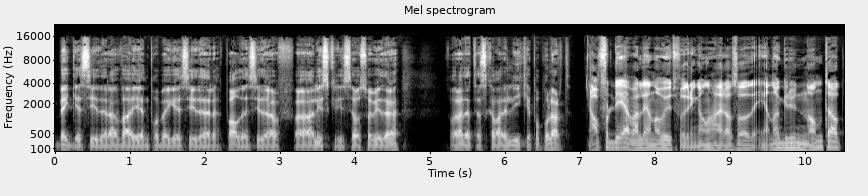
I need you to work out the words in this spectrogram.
begge sider av veien, på begge sider, på alle sider av uh, lyskrise osv. For at dette skal være like populært. Ja, for det er vel en av utfordringene her. Altså, en av grunnene til at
